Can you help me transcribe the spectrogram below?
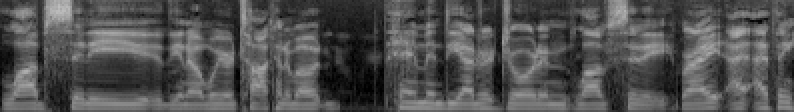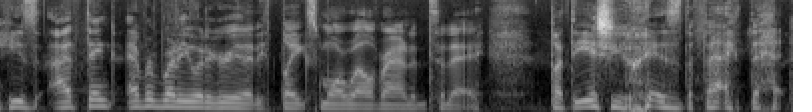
Lob City. You know, we were talking about him and DeAndre Jordan, Lob City, right? I, I, think he's. I think everybody would agree that Blake's more well-rounded today. But the issue is the fact that,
